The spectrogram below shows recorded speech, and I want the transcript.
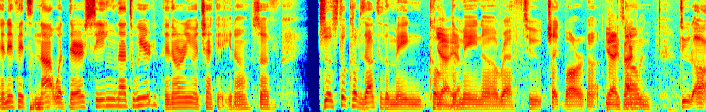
And if it's not what they're seeing, that's weird. They don't even check it, you know. So if so, it still comes down to the main coach, Yeah, the yeah. main uh, ref to check VAR or not. Yeah, exactly. Um, dude, uh,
